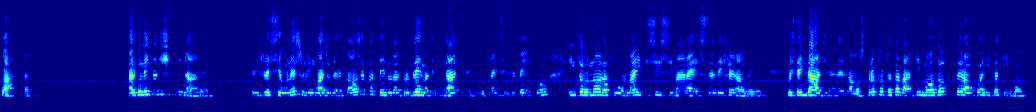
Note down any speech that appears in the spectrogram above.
quarta. Argomento disciplinare. Riflessione sul linguaggio delle cose partendo dal problema dell'indagine di Francis Bacon intorno alla forma ipsissima res dei fenomeni. Questa indagine nel nostro è portata avanti in modo però qualitativo.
